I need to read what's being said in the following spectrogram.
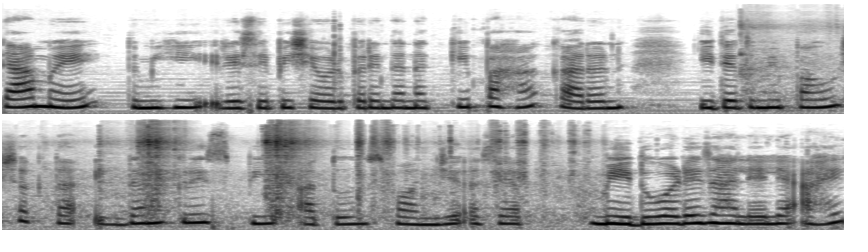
त्यामुळे तुम्ही ही रेसिपी शेवटपर्यंत नक्की पहा कारण इथे तुम्ही पाहू शकता एकदम क्रिस्पी आतून स्पॉन्जी असे मेदूवडे झालेले आहेत.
